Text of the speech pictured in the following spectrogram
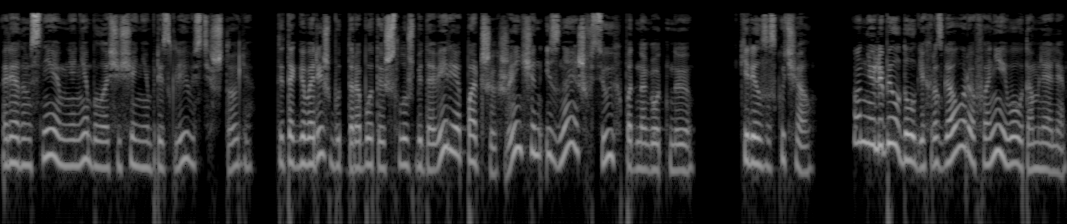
Рядом с ней у меня не было ощущения брезгливости, что ли. Ты так говоришь, будто работаешь в службе доверия падших женщин и знаешь всю их подноготную. Кирилл заскучал. Он не любил долгих разговоров, они его утомляли.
